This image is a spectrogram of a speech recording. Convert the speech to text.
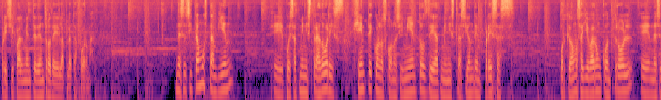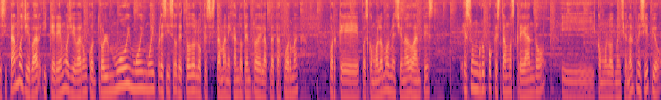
principalmente dentro de la plataforma. Necesitamos también eh, pues administradores, gente con los conocimientos de administración de empresas, porque vamos a llevar un control, necesitamos llevar y queremos llevar un control muy, muy, muy preciso de todo lo que se está manejando dentro de la plataforma, porque pues como lo hemos mencionado antes, es un grupo que estamos creando y como lo mencioné al principio,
